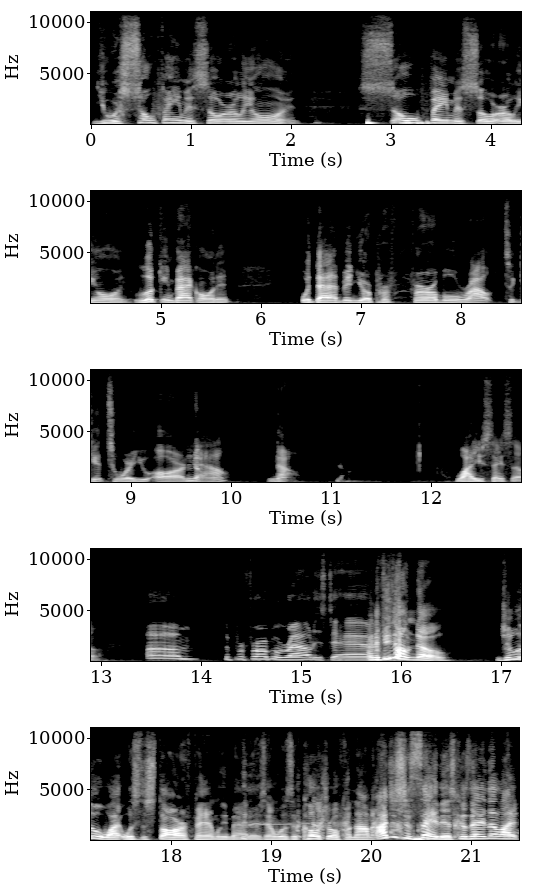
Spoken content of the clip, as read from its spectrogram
you were so famous so early on, so famous so early on. Looking back on it, would that have been your preferable route to get to where you are No. now? No. No. Why you say so? Um, the preferable route is to have. And if you don't know, Jaleel White was the star of Family Matters and was a cultural phenomenon. I just just say this because they, they're like,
